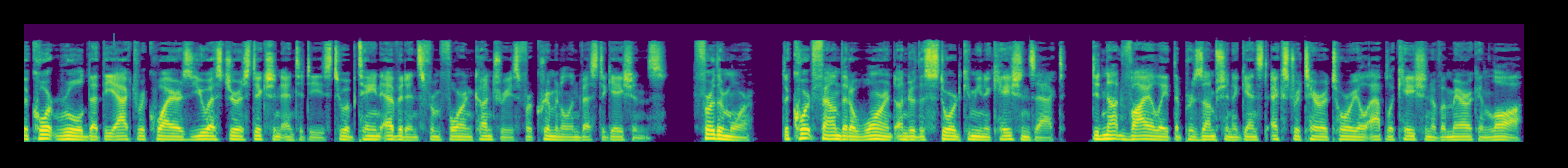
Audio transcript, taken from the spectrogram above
the court ruled that the act requires U.S. jurisdiction entities to obtain evidence from foreign countries for criminal investigations. Furthermore, the court found that a warrant under the Stored Communications Act did not violate the presumption against extraterritorial application of American law,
